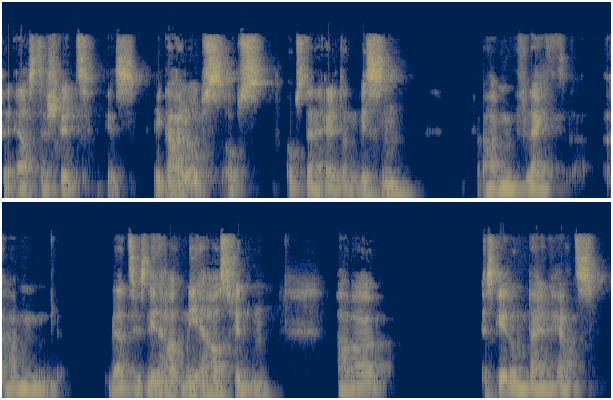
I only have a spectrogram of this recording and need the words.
der erste Schritt ist. Egal, ob es deine Eltern wissen, ähm, vielleicht ähm, werden sie es nie, nie herausfinden, aber es geht um dein Herz.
